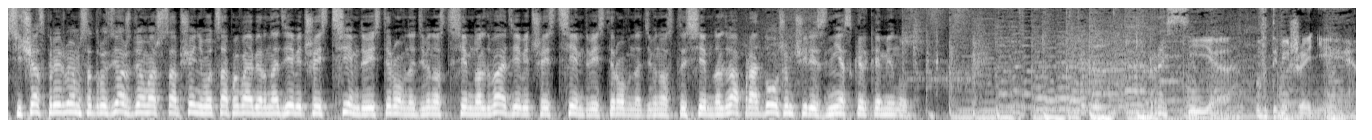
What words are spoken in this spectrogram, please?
Сейчас прервемся, друзья, ждем ваше сообщение. WhatsApp и Viber на 967 200 ровно 9702, 967 200 ровно 9702. Продолжим через несколько минут. Россия в движении.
